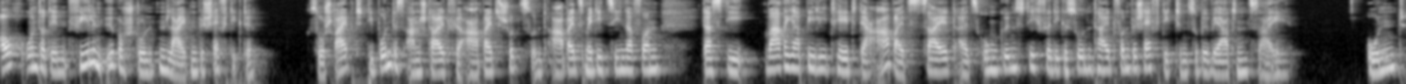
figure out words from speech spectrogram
Auch unter den vielen Überstunden leiden Beschäftigte. So schreibt die Bundesanstalt für Arbeitsschutz und Arbeitsmedizin davon, dass die Variabilität der Arbeitszeit als ungünstig für die Gesundheit von Beschäftigten zu bewerten sei. Und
